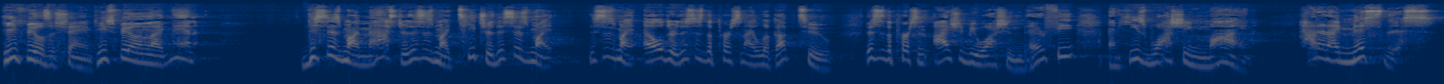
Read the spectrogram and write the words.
He feels ashamed. He's feeling like, man, this is my master. This is my teacher. This is my, this is my elder. This is the person I look up to. This is the person I should be washing their feet, and he's washing mine. How did I miss this?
